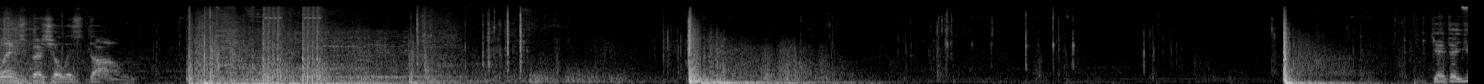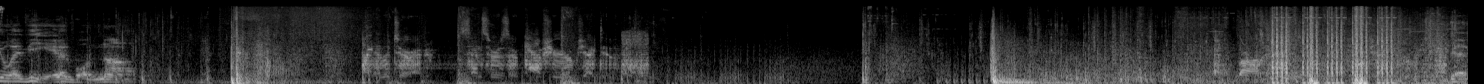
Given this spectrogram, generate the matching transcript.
Flank specialist down. Get the UAV airborne now. Like in the. Sensors are capture your objective. Bomb they're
